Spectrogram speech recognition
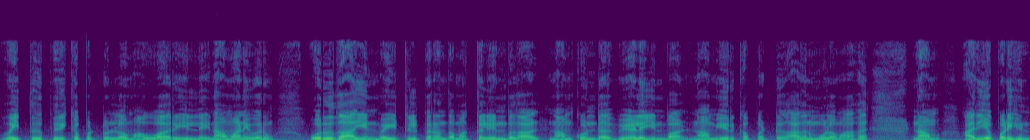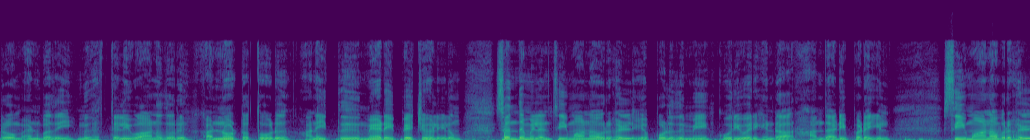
வைத்து பிரிக்கப்பட்டுள்ளோம். அவ்வாறு இல்லை. நாம் அனைவரும் ஒரு தாயின் வயிற்றில் பிறந்த மக்கள் என்பதால் நாம் கொண்ட வேலையின்பால் நாம் ஈர்க்கப்பட்டு அதன் மூலமாக நாம் அறியப்படுகின்றோம் என்பதை மிக தெளிவானதொரு கண்ணோட்டத்தோடு அனைத்து மேடை பேச்சுகளிலும் செந்தமிழன் சீமான் அவர்கள் எப்பொழுதுமே கூறி வருகின்றார். அந்த அடிப்படையில் சீமான் அவர்கள்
